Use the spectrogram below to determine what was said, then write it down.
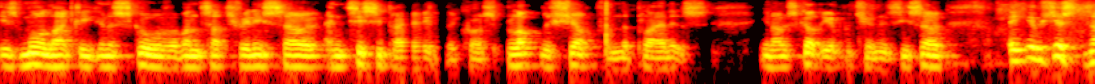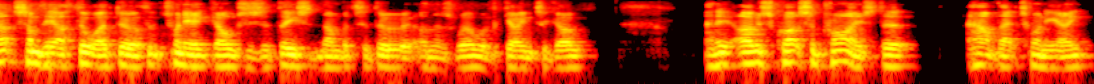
is more likely going to score with a one-touch finish. So anticipate the cross, block the shot from the player that's, you know, it's got the opportunity. So it, was just that's something I thought I'd do. I think 28 goals is a decent number to do it on as well with a game to go. And it, I was quite surprised that out of that 28,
